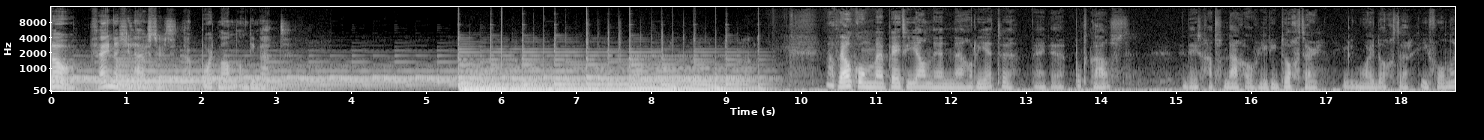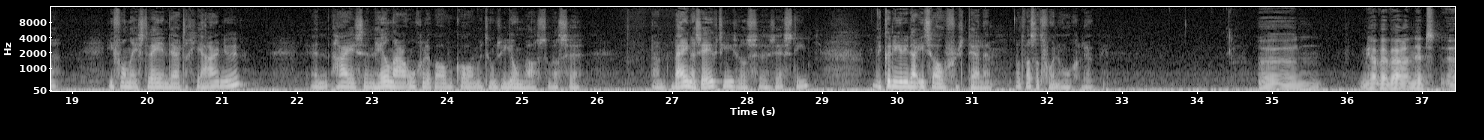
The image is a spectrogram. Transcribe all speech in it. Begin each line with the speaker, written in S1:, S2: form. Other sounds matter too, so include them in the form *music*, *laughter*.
S1: Hallo, fijn dat je luistert naar Portman on Demand. Nou, welkom eh, Peter Jan en eh, Henriette bij de podcast. En deze gaat vandaag over jullie dochter, jullie mooie dochter Yvonne. Yvonne is 32 jaar nu. En haar is een heel naar ongeluk overkomen toen ze jong was. Toen was ze nou, bijna 17, ze was 16. En kunnen jullie daar iets over vertellen? Wat was dat voor een ongeluk?
S2: Uh, ja, wij waren net uh,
